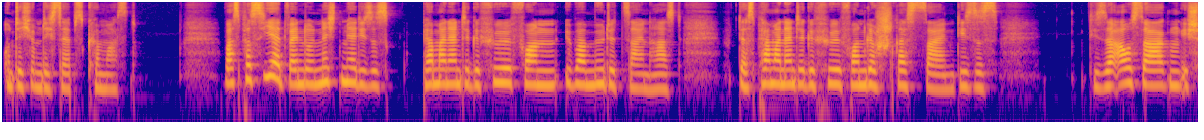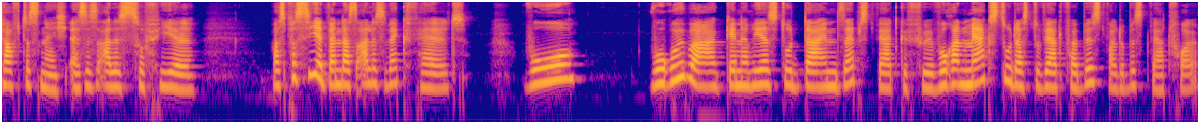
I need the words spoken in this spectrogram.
und dich um dich selbst kümmerst? Was passiert, wenn du nicht mehr dieses permanente Gefühl von übermüdet sein hast, das permanente Gefühl von gestresst sein, dieses diese Aussagen, ich schaff das nicht, es ist alles zu viel. Was passiert, wenn das alles wegfällt? Wo Worüber generierst du dein Selbstwertgefühl? Woran merkst du, dass du wertvoll bist? Weil du bist wertvoll.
